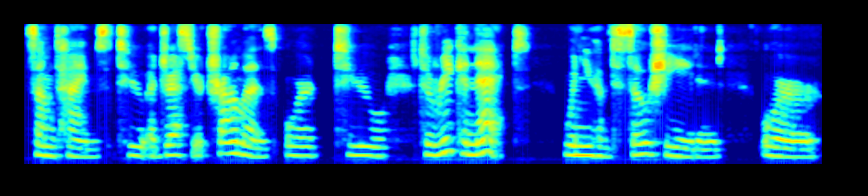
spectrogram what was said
sometimes to address your traumas or to to reconnect when you have dissociated or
